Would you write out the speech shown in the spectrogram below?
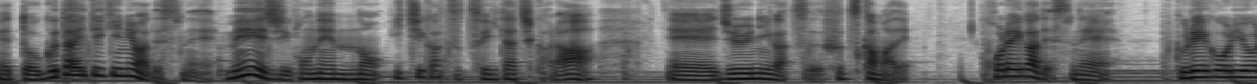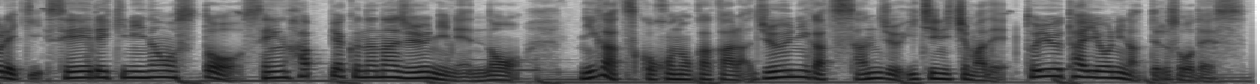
えっと、具体的にはですね、明治5年の1月1日から、えー、12月2日まで、これがですね、グレゴリオ暦、西暦に直すと、1872年の2月9日から12月31日までという対応になってるそうです。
